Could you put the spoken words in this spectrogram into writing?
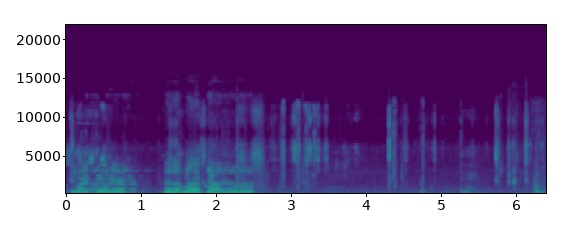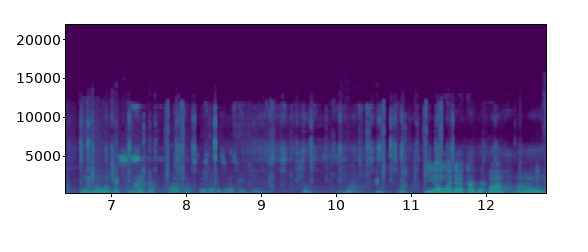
Somebody's still here. Yeah, that last guy is. Damn, I want this sniper. Fuck, I still got this RPG. You don't want that purple pump, um,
